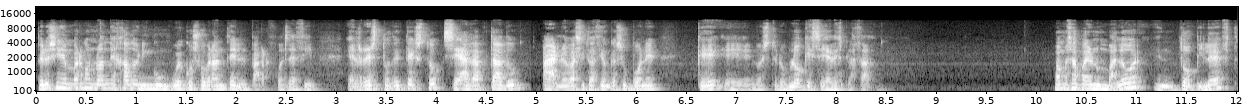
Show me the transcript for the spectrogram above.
pero sin embargo no han dejado ningún hueco sobrante en el párrafo, es decir, el resto de texto se ha adaptado a la nueva situación que supone que eh, nuestro bloque se haya desplazado. Vamos a poner un valor en top y left,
